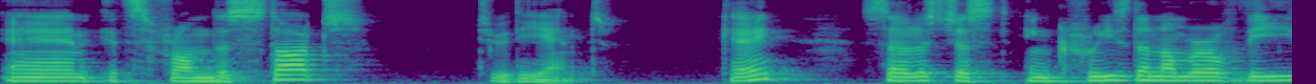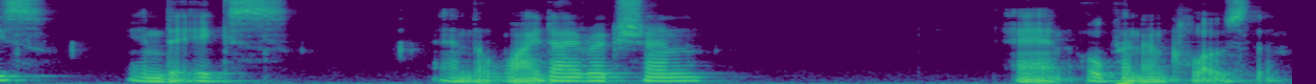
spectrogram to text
And it's from the start to the end. Okay. So let's just increase the number of these in the X and the Y direction and open and close them.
